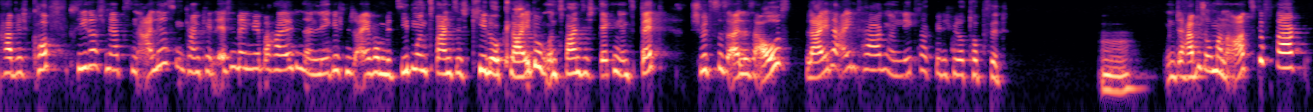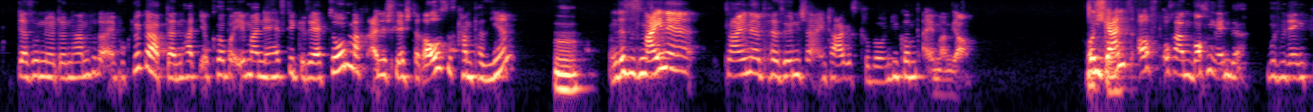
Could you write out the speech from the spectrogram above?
habe ich Kopf, Gliederschmerzen, alles und kann kein Essen bei mir behalten. Dann lege ich mich einfach mit 27 Kilo Kleidung und 20 Decken ins Bett, schwitze das alles aus, leide einen Tag und am nächsten Tag bin ich wieder topfit. Mhm. Und da habe ich auch mal einen Arzt gefragt, der so, ne, dann haben sie da einfach Glück gehabt. Dann hat ihr Körper immer eine heftige Reaktion, macht alles Schlechte raus, das kann passieren. Mhm. Und das ist meine kleine persönliche Eintageskrippe und die kommt einmal im Jahr. Und so. ganz oft auch am Wochenende, wo ich mir denke,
